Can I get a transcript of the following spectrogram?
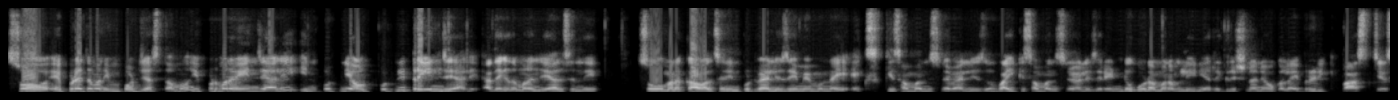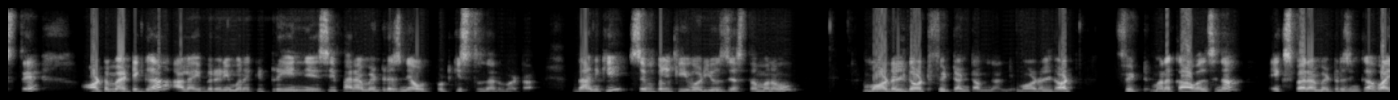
సో ఎప్పుడైతే మనం ఇంపోర్ట్ చేస్తామో ఇప్పుడు మనం ఏం చేయాలి? ఇన్పుట్ని అవుట్పుట్ని ట్రైన్ చేయాలి. అదే కదా మనం చేయాల్సింది. సో మనకు కావాల్సిన ఇన్పుట్ వాల్యూస్ ఏమేమి ఉన్నాయి? ఎక్స్కి సంబంధించిన వాల్యూస్ వై కి సంబంధించిన వాల్యూస్ రెండు కూడా మనం లీనియర్ రిగ్రెషన్ అనే ఒక లైబ్రరీకి పాస్ చేస్తే ఆటోమేటిక్గా ఆ లైబ్రరీ మనకి ట్రైన్ చేసి పారామీటర్స్ని అవుట్పుట్కి ఇస్తుంది అనమాట దానికి సింపుల్ కీవర్డ్ యూజ్ చేస్తాం మనము. మోడల్ డాట్ ఫిట్ అంటాం దాన్ని. మోడల్ డాట్ ఫిట్ మనకు కావాల్సిన ఎక్స్ పారామీటర్స్ ఇంకా వై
